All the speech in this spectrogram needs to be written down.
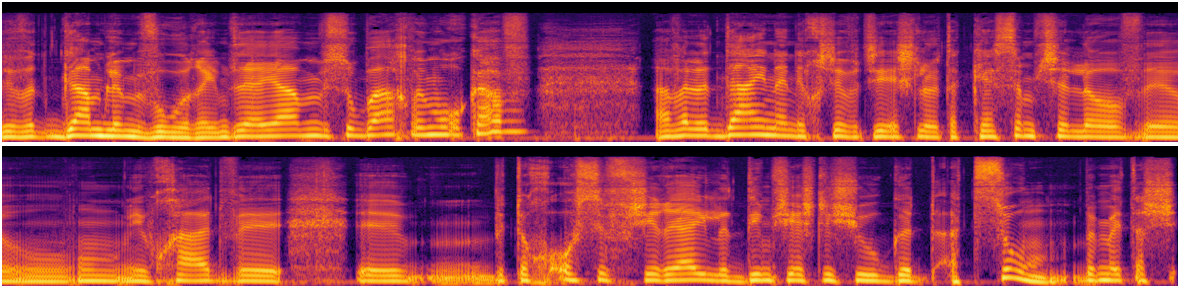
וגם למבוגרים זה היה מסובך ומורכב. אבל עדיין אני חושבת שיש לו את הקסם שלו, והוא מיוחד, ובתוך אוסף שירי הילדים שיש לי שהוא גד... עצום, באמת, הש...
